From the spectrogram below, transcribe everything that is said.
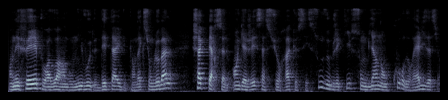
En effet, pour avoir un bon niveau de détail du plan d'action global, chaque personne engagée s'assurera que ses sous-objectifs sont bien en cours de réalisation.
